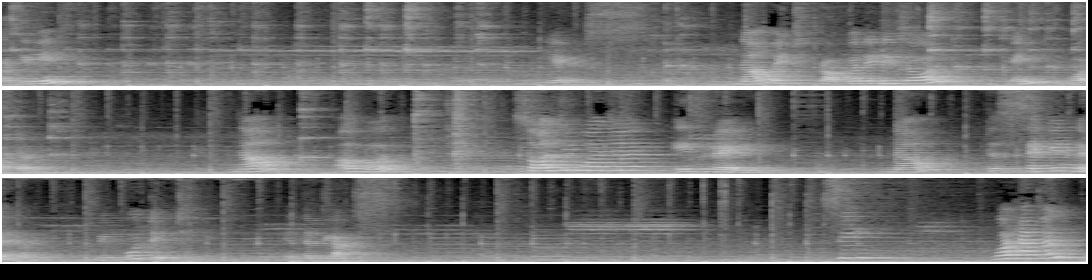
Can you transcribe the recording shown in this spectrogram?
Again. Yes. Now it properly dissolves in water. Now our salty water is ready. Now the second lemon, we put it in the glass. See what happened?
